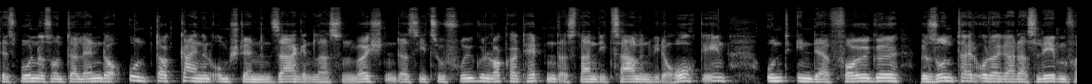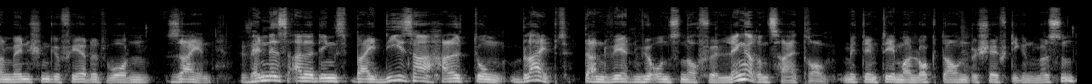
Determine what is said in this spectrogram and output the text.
des Bundes und der Länder unter keinen Umständen sagen lassen möchten, dass sie zu früh gelockert hätten, dass dann die Zahlen wieder hochgehen und in der Folge Gesundheit oder gar das Leben von Menschen gefährdet worden seien. Wenn es allerdings bei dieser Haltung bleibt, dann werden wir uns noch für längeren Zeitraum mit dem Thema Lockdown beschäftigen müssen.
